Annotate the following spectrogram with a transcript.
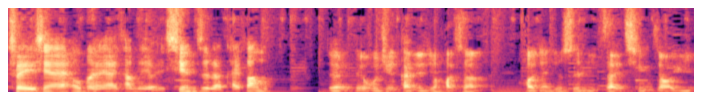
所以现在 OpenAI 他们有限制了开放嘛？对对，我就感觉就好像好像就是你在请教一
